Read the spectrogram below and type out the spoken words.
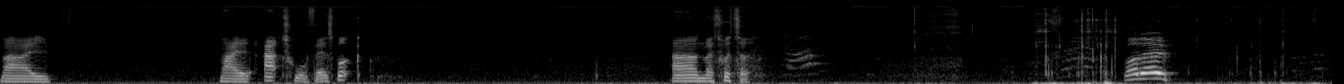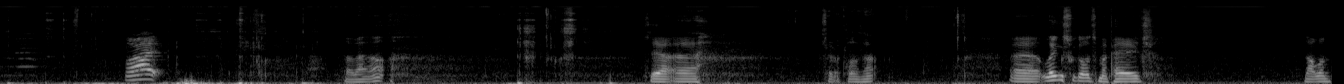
my my actual Facebook, and my Twitter. What do? Right. About that. So yeah, uh, so close that. Uh, links will go to my page. That one.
